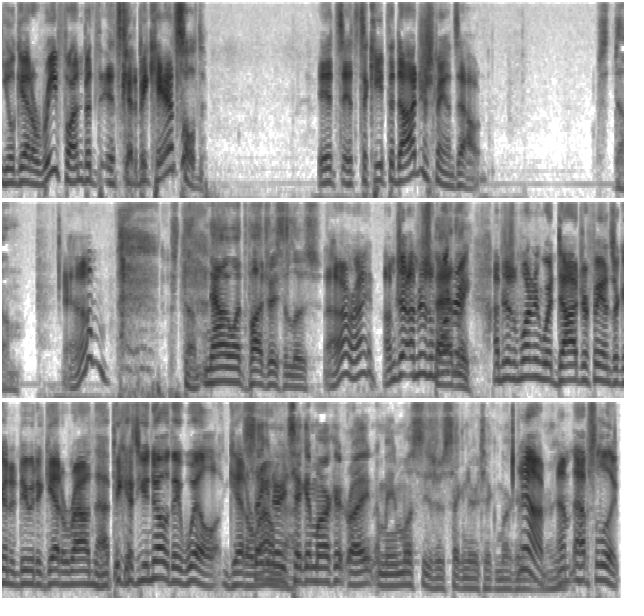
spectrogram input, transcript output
You'll get a refund, but it's going to be canceled. It's it's to keep the Dodgers fans out. It's dumb. Yeah. Stump. Now I want the Padres to lose. All right. I'm just, I'm just Badly. wondering. I'm just wondering what Dodger fans are going to do to get around that because you know they will get around Secondary ticket market, right? I mean, most of these are secondary ticket market. Yeah, right? absolutely.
